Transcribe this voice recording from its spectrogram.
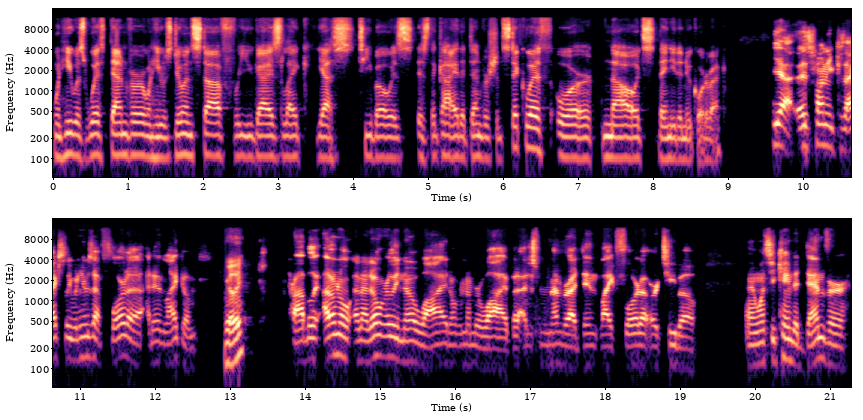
when he was with Denver, when he was doing stuff, were you guys like, yes, Tebow is is the guy that Denver should stick with, or no, it's they need a new quarterback? yeah, it's funny because actually when he was at Florida, I didn't like him. Really? probably I don't know, and I don't really know why. I don't remember why, but I just remember I didn't like Florida or Tebow. And once he came to Denver,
